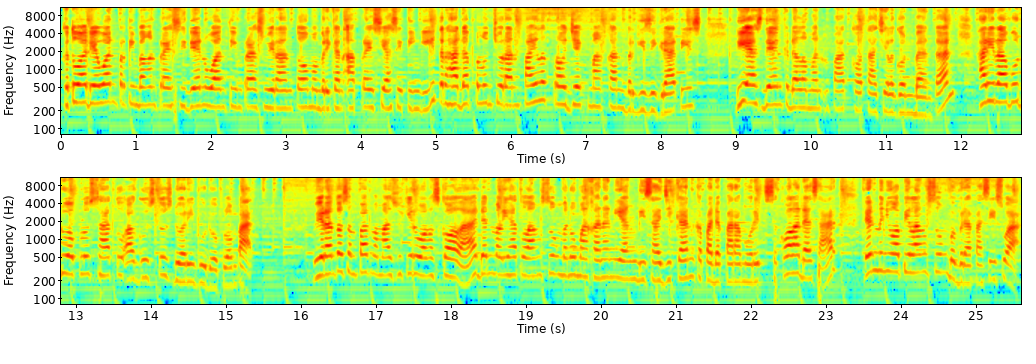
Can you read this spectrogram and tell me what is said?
Ketua Dewan Pertimbangan Presiden Wan Timpres Wiranto memberikan apresiasi tinggi terhadap peluncuran pilot project makan bergizi gratis di SDN Kedalaman 4 Kota Cilegon, Banten hari Rabu 21 Agustus 2024. Wiranto sempat memasuki ruang sekolah dan melihat langsung menu makanan yang disajikan kepada para murid sekolah dasar dan menyuapi langsung beberapa siswa.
